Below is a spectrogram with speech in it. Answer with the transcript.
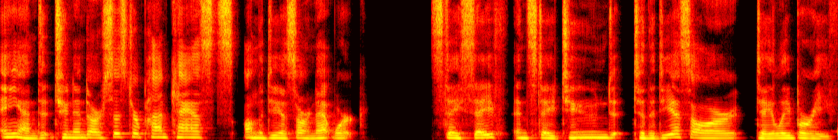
and tune into our sister podcasts on the DSR network. Stay safe and stay tuned to the DSR Daily Brief.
